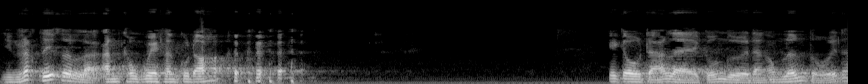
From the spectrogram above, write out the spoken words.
Nhưng rất tiếc là anh không quen thân cô đó. Cái câu trả lời của người đàn ông lớn tuổi đó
